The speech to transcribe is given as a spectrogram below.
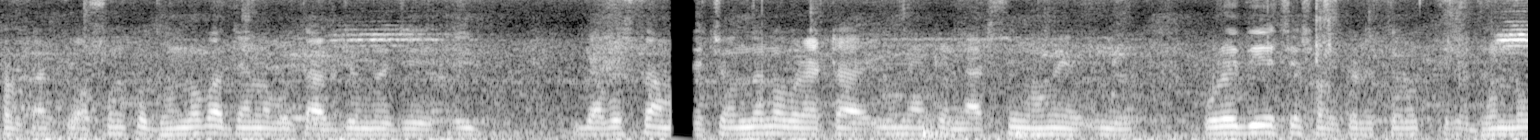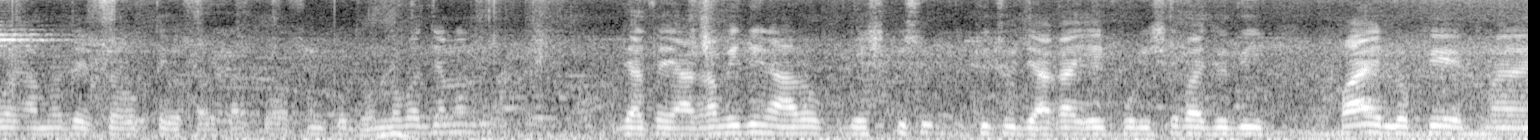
সরকারকে অসংখ্য ধন্যবাদ জানাব। তার জন্য যে এই ব্যবস্থা আমাদের চন্দননগর একটা ইউনাইটেড নার্সিংহোমে উনি করে দিয়েছে সরকারের তরফ থেকে। ধন্যবাদ আমাদের তরফ থেকে সরকারকে অসংখ্য ধন্যবাদ জানাব। যাতে আগামী দিন আরও বেশ কিছু কিছু জায়গায় এই পরিষেবা যদি পায়, লোকে মানে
